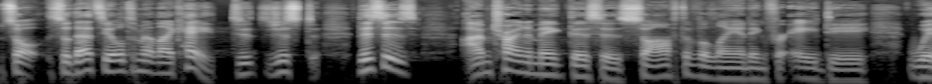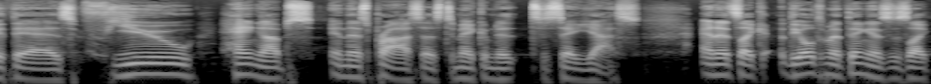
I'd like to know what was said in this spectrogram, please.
so so that's the ultimate like hey just this is I'm trying to make this as soft of a landing for AD with as few hangups in this process to make him to, to say yes. And it's like the ultimate thing is is like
